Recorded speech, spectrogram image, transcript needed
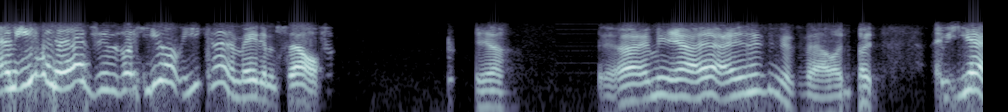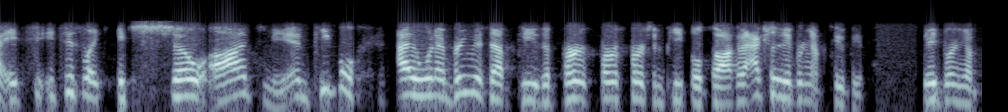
And even Edge, it was like he he kind of made himself. Yeah. I mean, yeah, yeah, I think that's valid, but I mean, yeah, it's it's just like it's so odd to me. And people, I when I bring this up, to the per, first person people talk, actually they bring up two people they bring up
